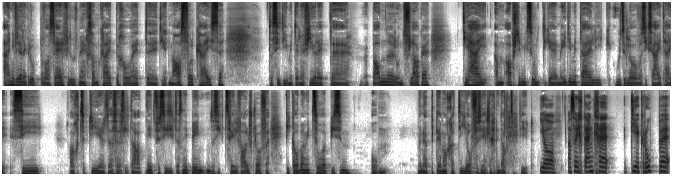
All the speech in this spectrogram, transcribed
Eine von diesen Gruppen, die sehr viel Aufmerksamkeit bekommen hat, äh, die hat massvoll geheissen. Das sind die mit den violetten Banner und Flaggen. Die haben am Abstimmungssonntag eine Medienmitteilung rausgelassen, wo sie gesagt haben, sie akzeptieren das Resultat nicht, für sie sich das nicht binden, dass ist zu viel falsch gelaufen. Wie geht man mit so etwas um? Wenn jemand Demokratie offensichtlich nicht akzeptiert. Ja, also ich denke, die Gruppe,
